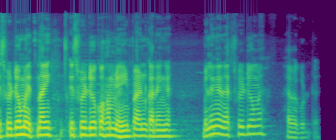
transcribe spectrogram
इस वीडियो में इतना ही। इस वीडियो को हम यहीं पर एंड करेंगे। मिलेंगे नेक्स्ट वीडियो में। Have a good day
